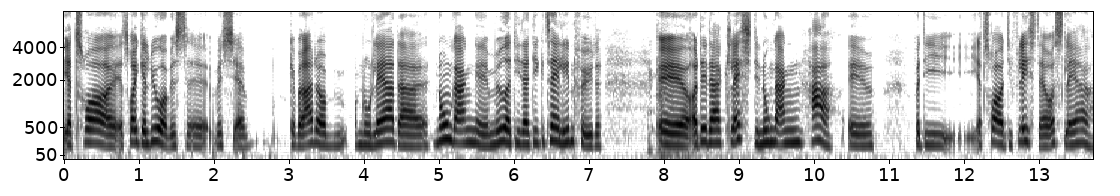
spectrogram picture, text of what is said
jeg tror, jeg tror ikke, jeg lyver, hvis, øh, hvis jeg kan berette om, om nogle lærere, der nogle gange øh, møder de der digitale indfødte, øh, og det der clash, de nogle gange har. Øh, fordi jeg tror, at de fleste er også lærere,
